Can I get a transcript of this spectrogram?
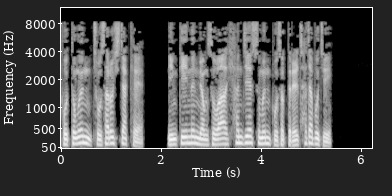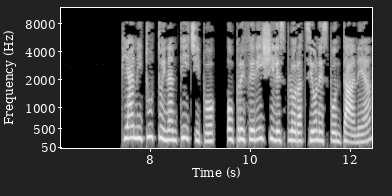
보통은 조사로 시작해. 인기 있는 명소와 현지의 숨은 보석들을 찾아보지. Piani tutto in anticipo, o preferisci l'esplorazione spontanea?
